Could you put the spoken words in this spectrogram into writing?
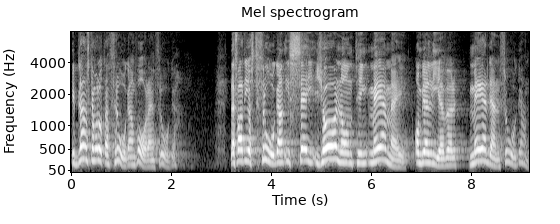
Ibland ska man låta frågan vara en fråga. Därför att just frågan i sig gör någonting med mig om jag lever med den frågan.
